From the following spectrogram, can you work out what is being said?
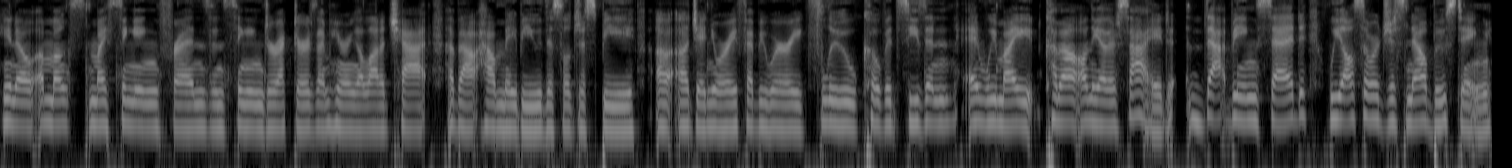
you know amongst my singing friends and singing directors i'm hearing a lot of chat about how maybe this will just be a, a january february flu covid season and we might come out on the other side that being said we also are just now boosting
